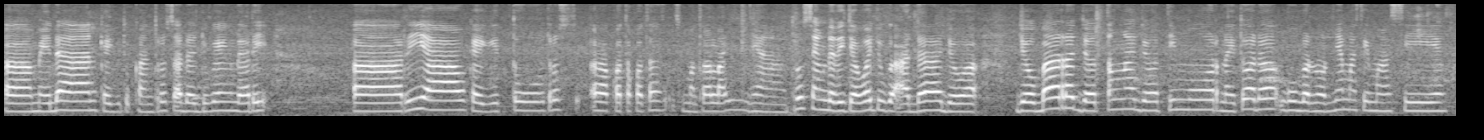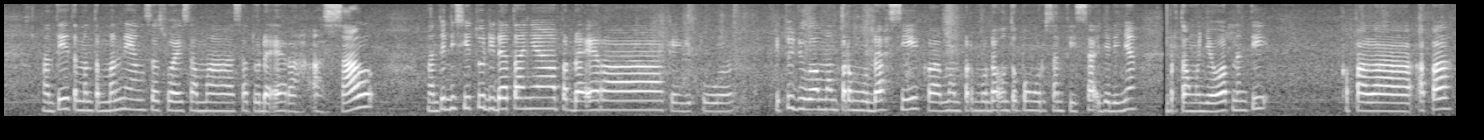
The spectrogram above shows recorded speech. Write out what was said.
uh, Medan kayak gitu kan. Terus ada juga yang dari uh, Riau kayak gitu. Terus kota-kota uh, Sumatera lainnya. Terus yang dari Jawa juga ada. Jawa Jawa Barat Jawa Tengah Jawa Timur. Nah itu ada gubernurnya masing-masing. Nanti teman-teman yang sesuai sama satu daerah asal nanti di situ di datanya per daerah kayak gitu. Itu juga mempermudah sih mempermudah untuk pengurusan visa jadinya bertanggung jawab nanti kepala apa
